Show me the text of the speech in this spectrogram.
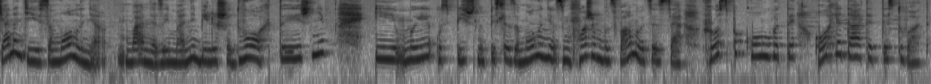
Я надіюсь, замовлення в мене займе не більше двох тижнів. І ми успішно після замовлення зможемо з вами це все розпаковувати, оглядати, тестувати.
